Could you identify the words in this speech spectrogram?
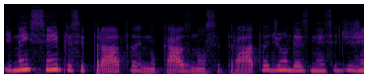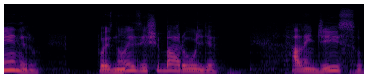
E nem sempre se trata, no caso não se trata, de uma desinência de gênero, pois não existe barulha. Além disso,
